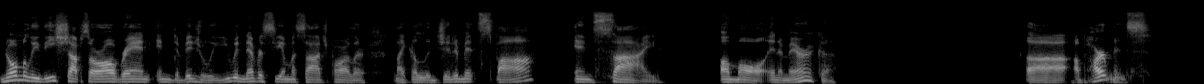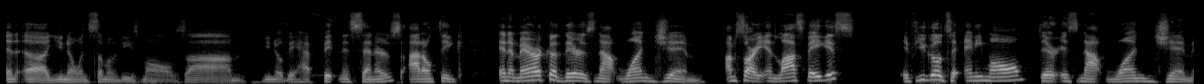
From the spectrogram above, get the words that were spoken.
Normally, these shops are all ran individually. You would never see a massage parlor like a legitimate spa inside a mall in America. Uh, apartments and uh you know in some of these malls um you know they have fitness centers i don't think in america there is not one gym I'm sorry, in Las Vegas, if you go to any mall, there is not one gym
